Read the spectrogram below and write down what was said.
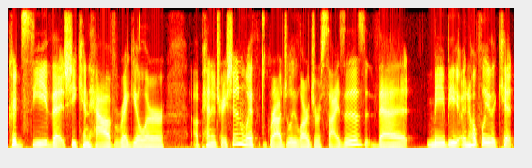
could see that she can have regular uh, penetration with gradually larger sizes that maybe and hopefully the kit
